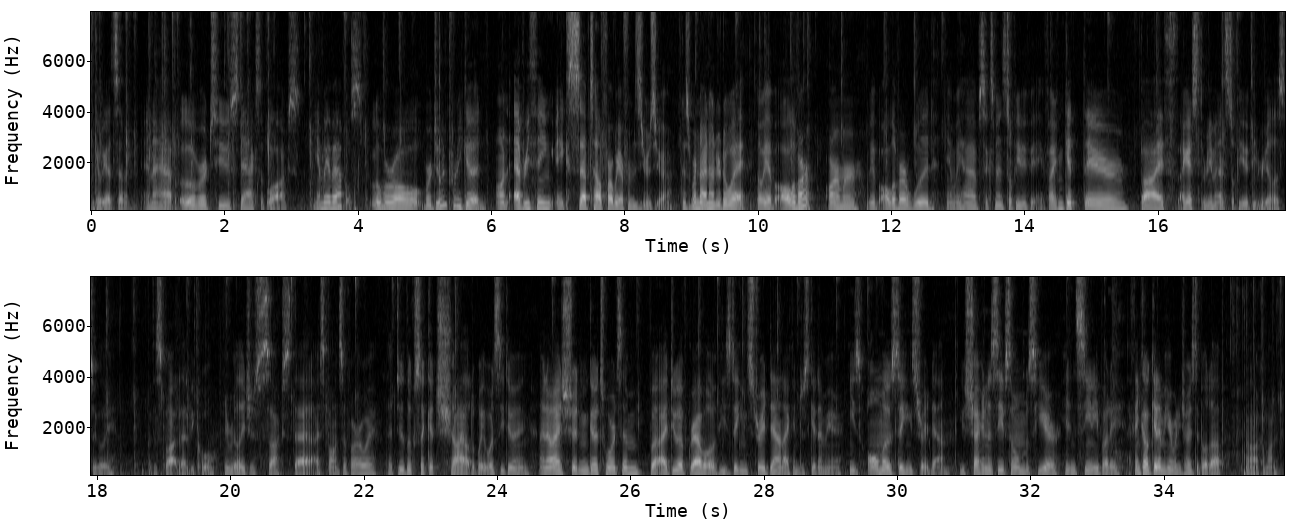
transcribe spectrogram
Okay, we got seven. And I have over two stacks of logs. And we have apples. Overall, we're doing pretty good on everything except how far we are from zero zero. Because we're 900 away. But we have all of our armor, we have all of our wood, and we have six minutes till PvP. If I can get there by, I guess, three minutes till PvP realistically with a spot, that'd be cool. It really just sucks that I spawned so far away. That dude looks like a child. Wait, what's he doing? I know I shouldn't go towards him, but I do have gravel. If he's digging straight down, I can just get him here. He's almost digging straight down. He was checking to see if someone was here. He didn't see anybody. I think I'll get him here when he tries to build up. Oh, come on.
